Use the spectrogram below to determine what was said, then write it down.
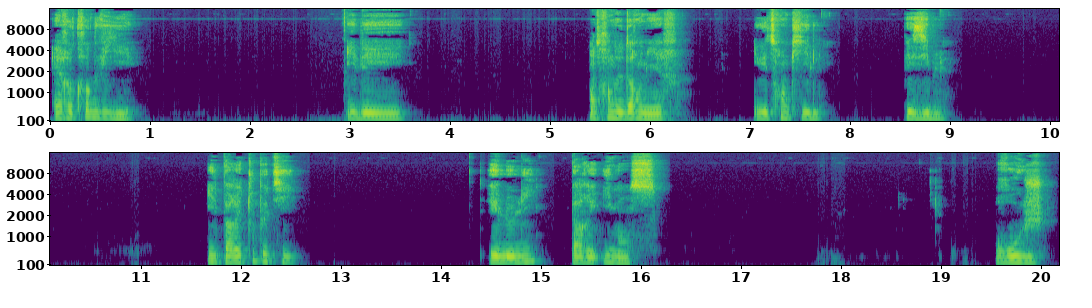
est recroquevillé. Il est en train de dormir. Il est tranquille, paisible. Il paraît tout petit. Et le lit paraît immense. Rouge.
